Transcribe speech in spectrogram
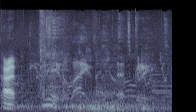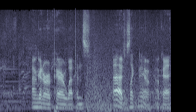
Alright. I'm gonna repair weapons. Ah, just like new. Okay.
